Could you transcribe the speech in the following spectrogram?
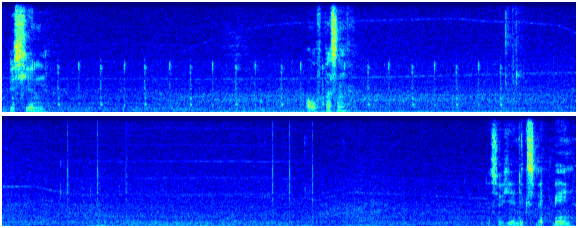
ein bisschen aufpassen. Dass hier nichts wegmähen.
